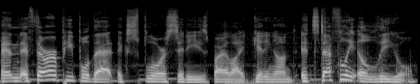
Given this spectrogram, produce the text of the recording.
And if there are people that explore cities by like getting on, it's definitely illegal,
